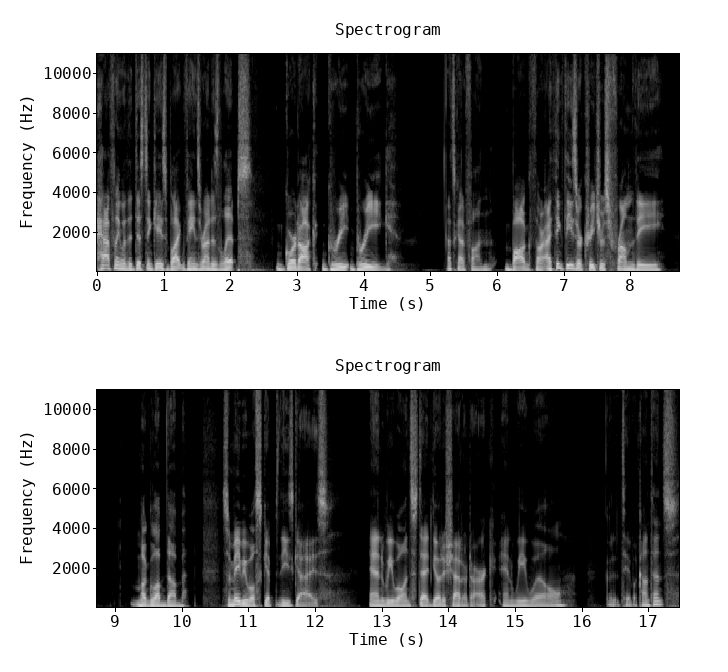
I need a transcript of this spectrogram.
halfling with a distant gaze, black veins around his lips. Gordok Gre- Brieg. That's kind of fun. Bogthorn. I think these are creatures from the Muglubdub. So maybe we'll skip these guys. And we will instead go to Shadowdark and we will go to the table of contents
